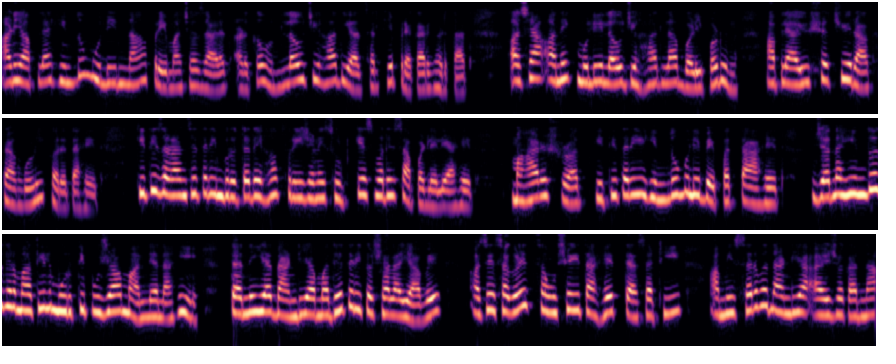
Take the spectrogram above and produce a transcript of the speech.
आणि आपल्या हिंदू मुलींना प्रेमाच्या जाळ्यात अडकवून लव जिहाद यासारखे प्रकार घडतात. अशा अनेक मुली लव जिहादला बळी पडून आपल्या आयुष्याची राख रांगोळी करत आहेत. किती जणांचे तरी मृतदेह फ्रीज आणि सुटकेसमध्ये सापडलेले आहेत. महाराष्ट्रात कितीतरी हिंदू मुली बेपत्ता आहेत. ज्यांना हिंदू धर्मातील मूर्तीपूजा मान्य नाही. त्यांनी या दांडियामध्ये तरी कशाला यावे? असे सगळेच संशयित आहेत. त्यासाठी आम्ही सर्व दांडिया आयोजकांना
